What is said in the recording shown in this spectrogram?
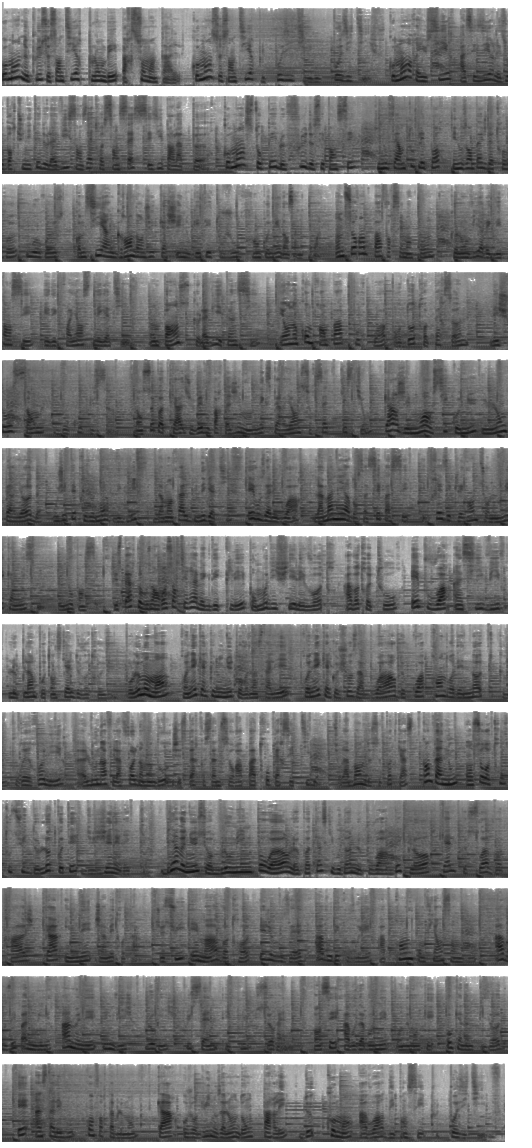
Comment ne plus se sentir plombé par son mental? Comment se sentir plus positif ou positif? Comment réussir à saisir les opportunités de la vie sans être sans cesse saisi par la peur? Comment stopper le flux de ces pensées qui nous ferment toutes les portes et nous empêchent d'être heureux ou heureuses, comme si un grand danger caché nous guettait toujours renconné dans un coin? On ne se rend pas forcément compte que l'on vit avec des pensées et des croyances négatives. On pense que la vie est ainsi et on ne comprend pas pourquoi, pour d'autres personnes, les choses semblent beaucoup plus simples. Dans ce podcast, je vais vous partager mon expérience sur cette question, car j'ai moi aussi connu une longue période où j'étais prisonnière des griffes d'un mental négatif, et vous allez voir, la manière dont ça s'est passé est très éclairante sur le mécanisme de nos pensées. J'espère que vous en ressortirez avec des clés pour modifier les vôtres à votre tour et pouvoir ainsi vivre le plein potentiel de votre vie. Pour le moment, prenez quelques minutes pour vous installer, prenez quelque chose à boire, de quoi prendre des notes que vous pourrez relire. Euh, Luna fait la folle dans mon dos, j'espère que ça ne sera pas trop perceptible sur la bande de ce podcast. Quant à nous, on se retrouve tout de suite de l'autre côté du générique. Bienvenue sur Blooming Power, le podcast qui vous donne le pouvoir d'éclore quel que soit votre âge, car il n'est jamais trop tard. Je suis Emma, votre hôte, et je vous aide à vous découvrir, à prendre confiance en vous, à vous épanouir, à mener une vie plus riche, plus saine et plus sereine. Pensez à vous abonner pour ne manquer aucun épisode et installez-vous confortablement car aujourd'hui nous allons donc parler de comment avoir des pensées plus positives.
